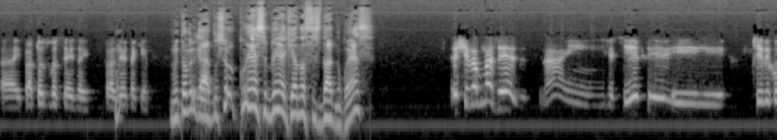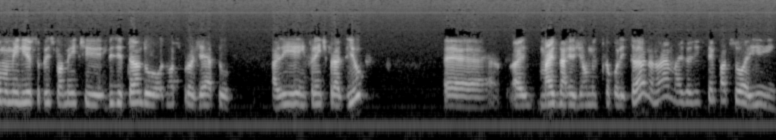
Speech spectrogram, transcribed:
uh, e para todos vocês aí. Prazer estar aqui. Muito obrigado. O senhor conhece bem aqui a nossa cidade, não conhece? Eu estive algumas vezes né, em Recife e tive como ministro principalmente visitando o nosso projeto ali em Frente Brasil é, mais na região metropolitana, não é? Mas a gente sempre passou aí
